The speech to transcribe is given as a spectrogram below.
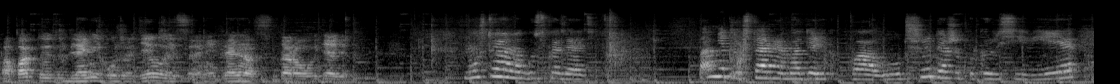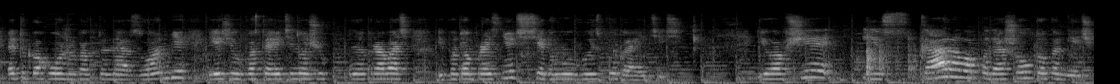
по факту это для них уже делается, а не для нас, здоровых дядек. Ну, что я могу сказать? По мне тут старая моделька получше, даже покрасивее. Это похоже как-то на зомби. Если вы поставите ночью на кровать и потом проснетесь, я думаю, вы испугаетесь. И вообще из старого подошел только меч.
